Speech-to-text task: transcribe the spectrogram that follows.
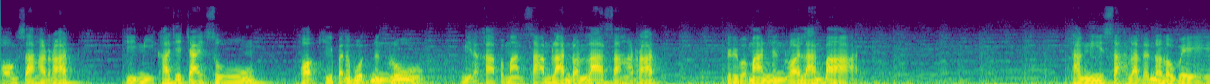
ของสหรัฐ ที่มีค่าใช้จ่ายสูง เพราะขีปนาวุธหนึ่งลูก มีราคาประมาณ 3 ล้านดอลลาร์สหรัฐ หรือประมาณ 100 ล้านบาท ทั้งนี้สหรัฐและนอร์เวย์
